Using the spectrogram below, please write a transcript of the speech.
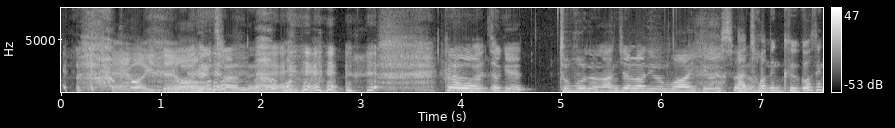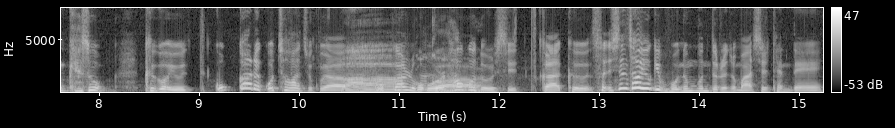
대박인데요. 어, 괜찮네. 그 그런 거죠. 어떻게 두 분은 안젤라님은 뭐 아이디어 있어요? 아 저는 그것은 계속 그거 요 꽃갈에 꽂혀가지고요. 아, 꽃갈로 뭘 꽃갈. 하고 놀 수 있을까? 그 서- 신서유기 보는 분들은 좀 아실 텐데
